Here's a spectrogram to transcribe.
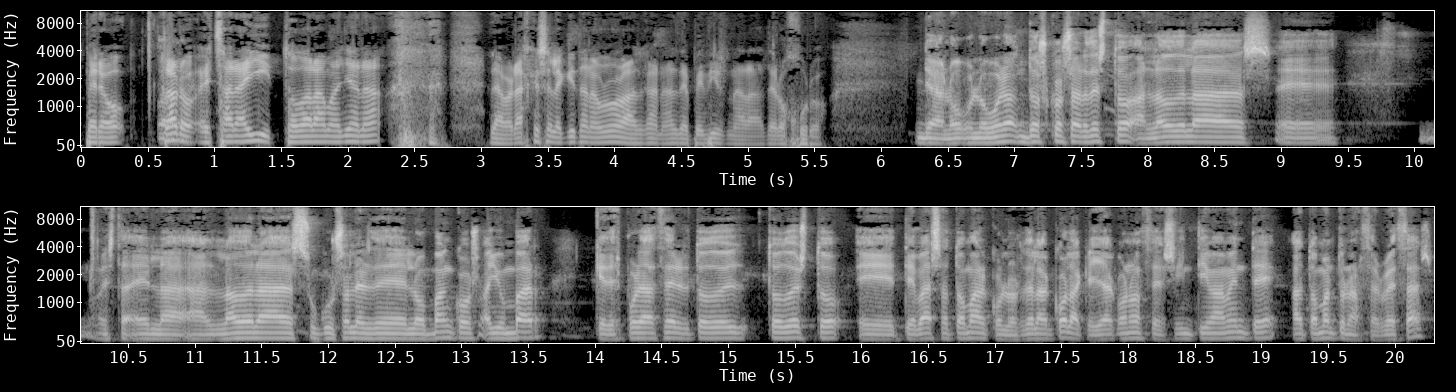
Pero, claro, Vale. echar allí toda la mañana, la verdad es que se le quitan a uno las ganas de pedir nada, te lo juro. Ya, lo, lo bueno, dos cosas de esto. Al lado de las. eh, está en la- al lado de las sucursales de los bancos hay un bar que después de hacer todo, todo esto eh, te vas a tomar con los de la cola que ya conoces íntimamente a tomarte unas cervezas.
